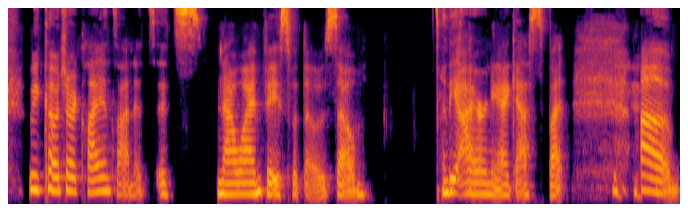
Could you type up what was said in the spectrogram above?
we coach our clients on. It's it's now I'm faced with those. So the irony, I guess. But um,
